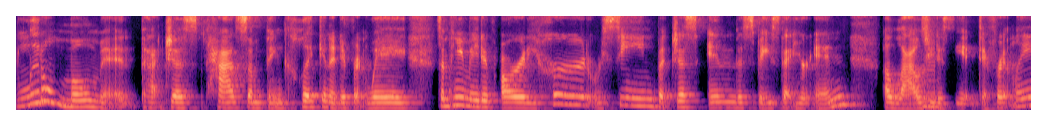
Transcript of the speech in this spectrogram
little moment that just has something click in a different way something you may have already heard or seen but just in the space that you're in allows mm-hmm. you to see it differently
